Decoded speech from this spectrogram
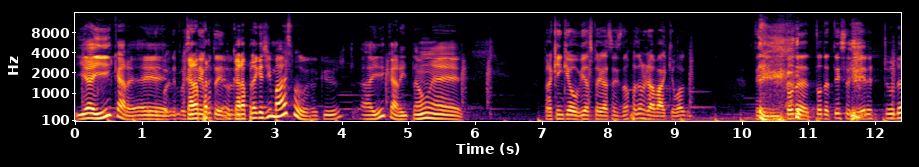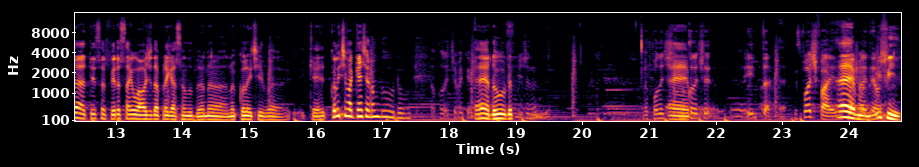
E aí, cara, é, Depois- depois o, cara pre- né? o cara prega demais, pô. Aí, cara, então é. Pra quem quer ouvir as pregações, não, fazer um jabá aqui logo. Tem toda, toda terça-feira. Toda terça-feira sai o áudio da pregação do Dan no, no Coletiva Cast. Coletiva Cast é o nome do. do- É o coletivo aqui. é, do. do- Vídeo, né? É o coletivo, É. o coletivo. Eita, Spotify. É, Spotify mano, tem enfim.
